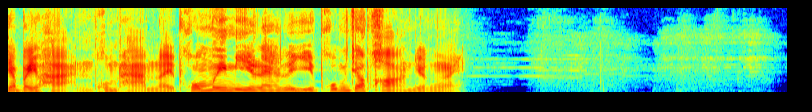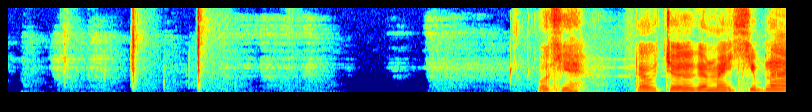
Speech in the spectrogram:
จะไปผ่าน ผมถามหน่อย ผมไม่มีแรลลี่ ผมจะผ่านยังไงโอเค แล้วเจอกันใหม่คลิปหน้า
